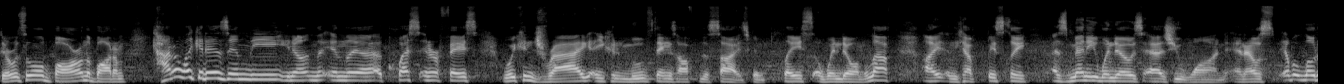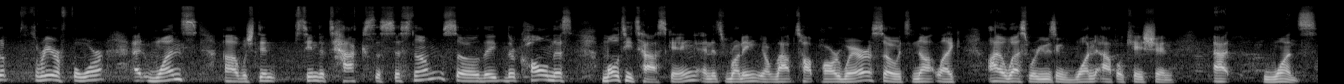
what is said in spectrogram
there was a little bar on the bottom, kind of like it is in the, you know, in the, in the Quest interface, where you can drag and you can move things off to the sides. You can place a window on the left, uh, and you have basically as many windows as you want. And I was able to load up three or four at once, uh, which didn't seem to tax the system. So they, they're calling this multitasking multitasking and it's running you know, laptop hardware. So it's not like iOS, we're using one application at once.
